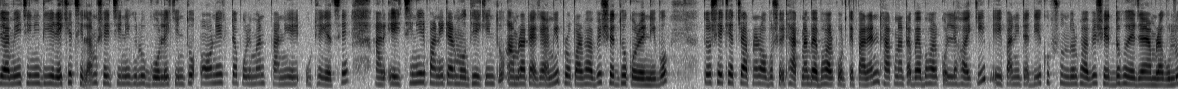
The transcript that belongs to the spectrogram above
যে আমি চিনি দিয়ে রেখেছিলাম, সেই চিনিগুলো গলে কিন্তু অনেকটা পরিমাণ পানি উঠে গেছে, আর এই চিনির পানিটার মধ্যেই কিন্তু আমরাটাকে আমি প্রপারভাবে সেদ্ধ করে নিব। তো সেক্ষেত্রে আপনারা অবশ্যই ঢাকনা ব্যবহার করতে পারেন। ঢাকনাটা ব্যবহার করলে হয় কি, এই পানিটা দিয়ে খুব সুন্দরভাবে সেদ্ধ হয়ে যায় আমরাগুলো।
